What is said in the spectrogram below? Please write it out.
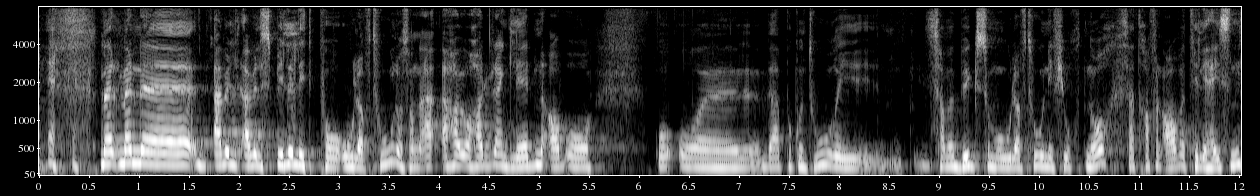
men, men eh, jeg, vil, jeg, vil, spille litt på Olav Thon. og sånn. Jeg har jo hatt den gleden av å, å, å eh, være på kontor i samme bygg som Olav Thon i 14 år, så jeg traff han av og til i heisen.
